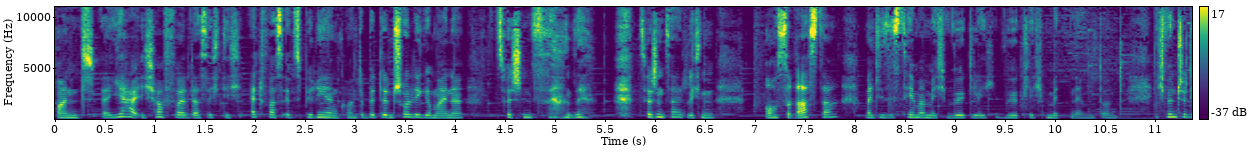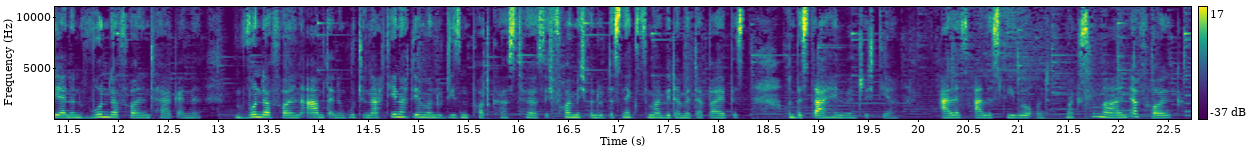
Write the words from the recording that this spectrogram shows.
Und äh, ja, ich hoffe, dass ich dich etwas inspirieren konnte. Bitte entschuldige meine zwischenzeitlichen Ausraster, weil dieses Thema mich wirklich, wirklich mitnimmt. Und ich wünsche dir einen wundervollen Tag, einen wundervollen Abend, eine gute Nacht, je nachdem, wann du diesen Podcast hörst. Ich freue mich, wenn du das nächste Mal wieder mit dabei bist. Und bis dahin wünsche ich dir alles, alles Liebe und maximalen Erfolg.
